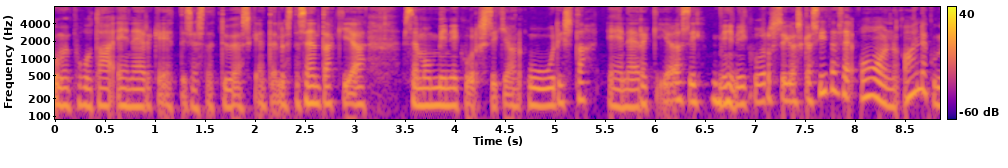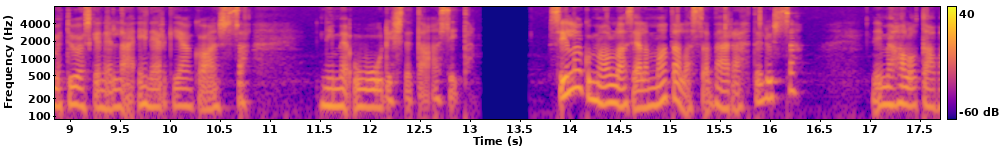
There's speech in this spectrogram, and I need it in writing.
kun me puhutaan energeettisestä työskentelystä. Sen takia se mun minikurssikin on uudista energiasi minikurssi, koska sitä se on. Aina kun me työskennellään energian kanssa, niin me uudistetaan sitä. Silloin kun me ollaan siellä matalassa värähtelyssä, niin me halutaan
